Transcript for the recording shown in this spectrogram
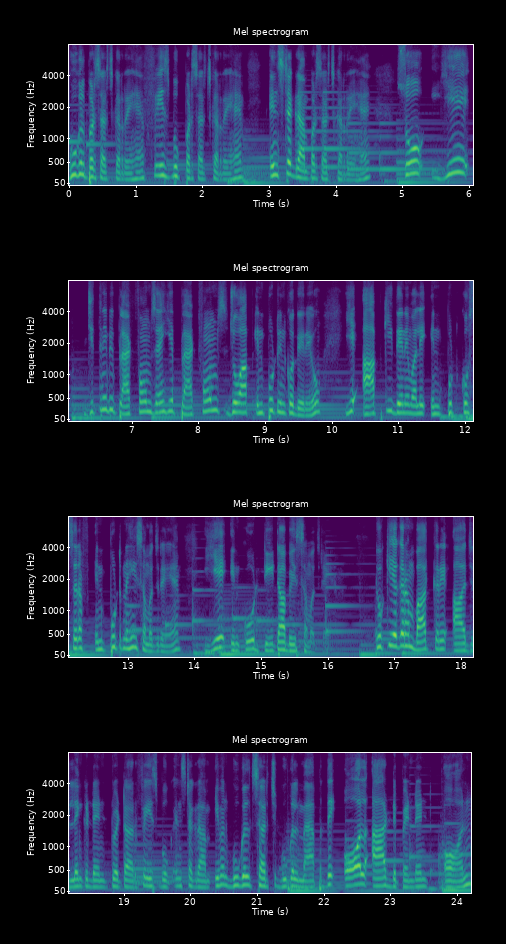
गूगल पर सर्च कर रहे हैं फेसबुक पर सर्च कर रहे हैं इंस्टाग्राम पर सर्च कर रहे हैं सो so, ये जितने भी प्लेटफॉर्म्स हैं, ये प्लेटफॉर्म्स जो आप इनपुट इनको दे रहे हो, ये आपकी देने वाले इनपुट को सिर्फ़ इनपुट नहीं समझ रहे हैं, ये इनको डेटाबेस समझ रहे हैं। क्योंकि अगर हम बात करें आज LinkedIn Twitter Facebook Instagram even Google search Google map they all are dependent on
